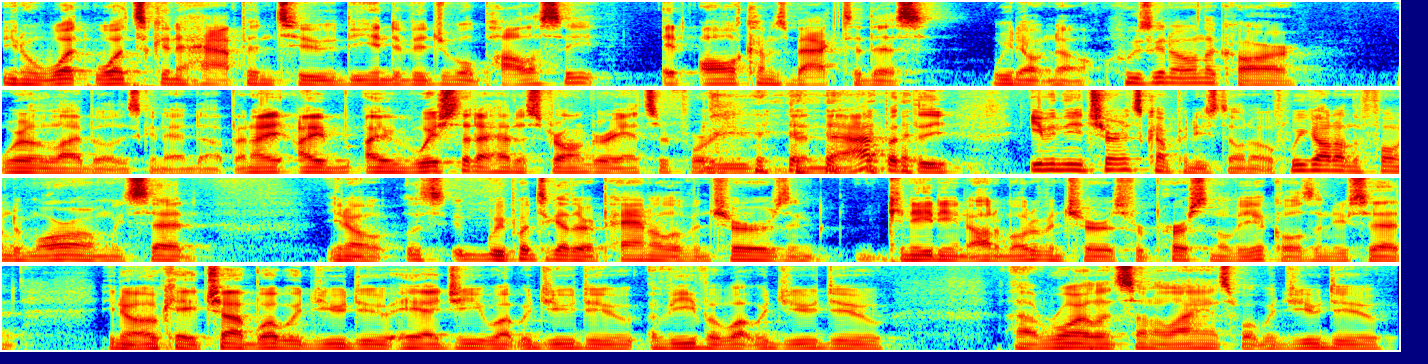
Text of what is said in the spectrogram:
you know what what's going to happen to the individual policy it all comes back to this. We don't know who's going to own the car where the liability is going to end up. And I, I, I wish that i had a stronger answer for you than that but the even the insurance companies don't know. If we got on the phone tomorrow and we said you know we put together a panel of insurers and canadian automotive insurers for personal vehicles and you said you know okay chubb what would you do? Aig what would you do? Aviva what would you do? Uh, royal and sun alliance what would you do?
